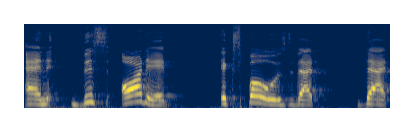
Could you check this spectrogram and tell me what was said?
And this audit exposed that that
